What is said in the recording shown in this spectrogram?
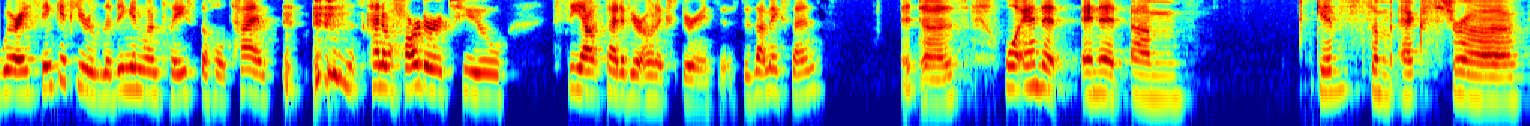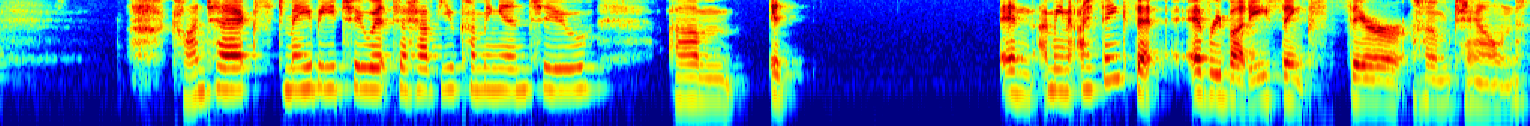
Where I think if you're living in one place the whole time, it's kind of harder to see outside of your own experiences. Does that make sense? It does. Well, and it and it um gives some extra context maybe to it to have you coming into um it and I mean, I think that everybody thinks their hometown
